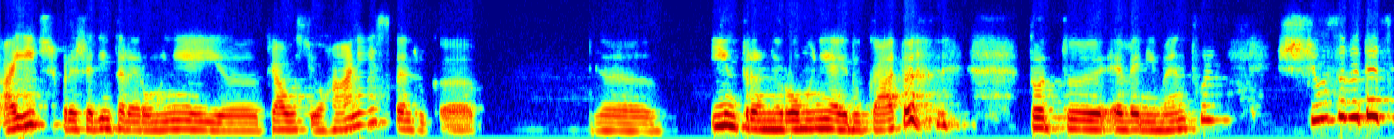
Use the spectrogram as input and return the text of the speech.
aici președintele României, Claus Iohannis, pentru că intră în România educată tot evenimentul. Și o să vedeți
